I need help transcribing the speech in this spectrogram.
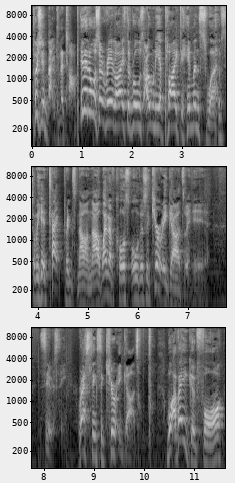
push him back to the top. He then also realised the rules only applied to him and Swerve, so he attacked Prince Nana when, of course, all the security guards were here. Seriously, wrestling security guards. What are they good for?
